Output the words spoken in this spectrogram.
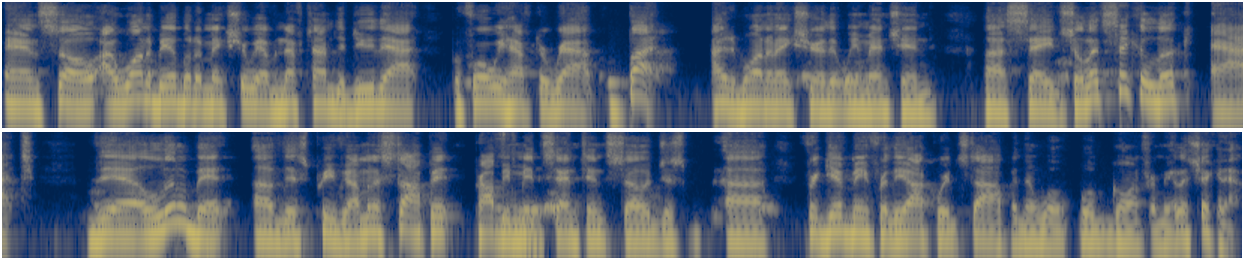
and so i want to be able to make sure we have enough time to do that before we have to wrap but I want to make sure that we mention uh, Sage. So let's take a look at the a little bit of this preview. I'm going to stop it probably mid sentence, so just uh, forgive me for the awkward stop, and then we'll we'll go on from here. Let's check it out.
